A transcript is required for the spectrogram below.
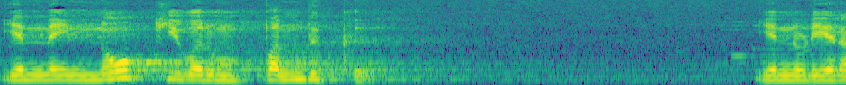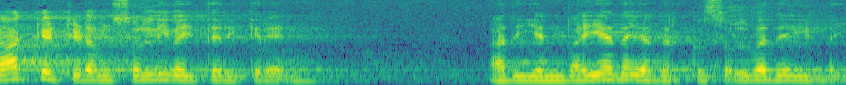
என்னை நோக்கி வரும் பந்துக்கு என்னுடைய ராக்கெட்டிடம் சொல்லி வைத்திருக்கிறேன். அது என் வயதை அதற்கு சொல்வதே இல்லை.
